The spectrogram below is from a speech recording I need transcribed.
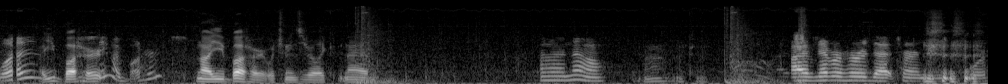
What? Are you Did you butthurt? say my butt hurts? No, you butthurt, which means you're like mad. Uh, no. Oh, okay. I've never heard that term before.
